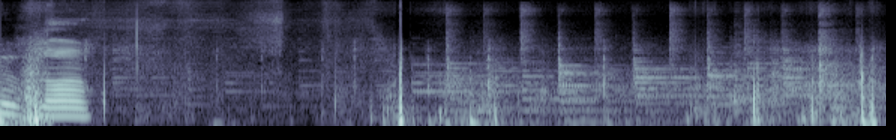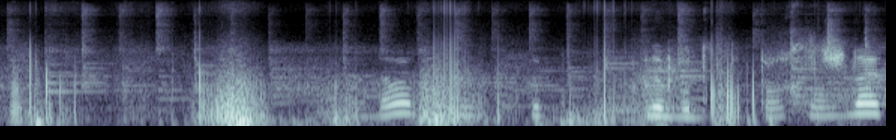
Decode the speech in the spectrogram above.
Не знаю. Не буду прохлаждать.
